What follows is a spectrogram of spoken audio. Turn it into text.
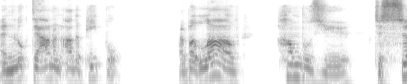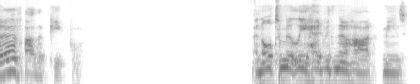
and look down on other people. But love humbles you to serve other people. And ultimately, head with no heart means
